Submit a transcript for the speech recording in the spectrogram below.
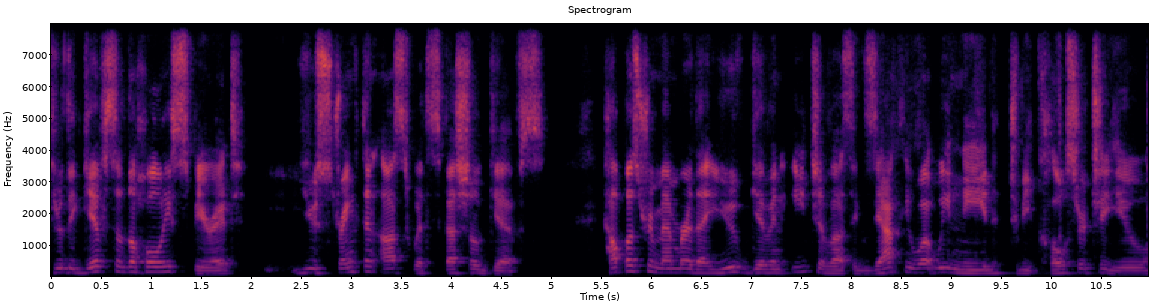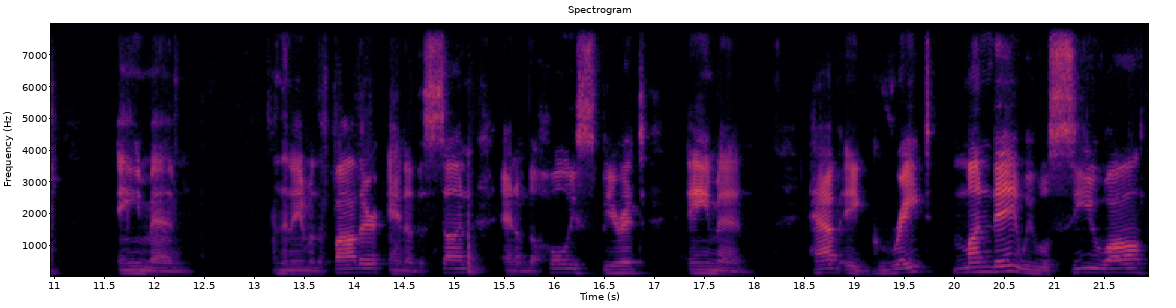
Through the gifts of the Holy Spirit, you strengthen us with special gifts. Help us remember that you've given each of us exactly what we need to be closer to you. Amen. In the name of the Father, and of the Son, and of the Holy Spirit. Amen. Have a great Monday. We will see you all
